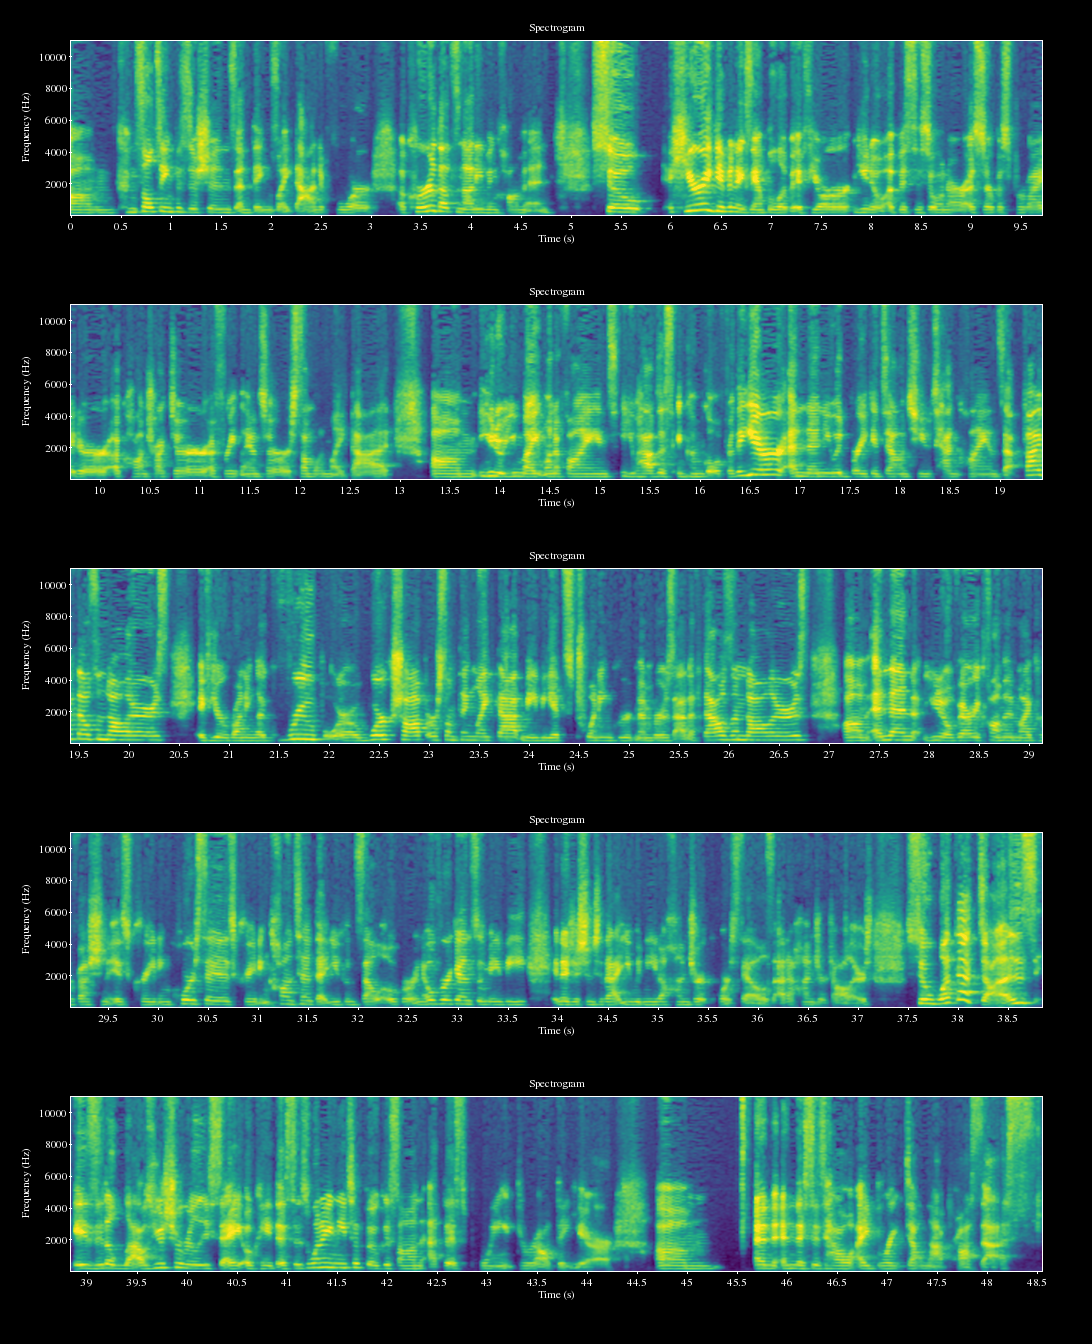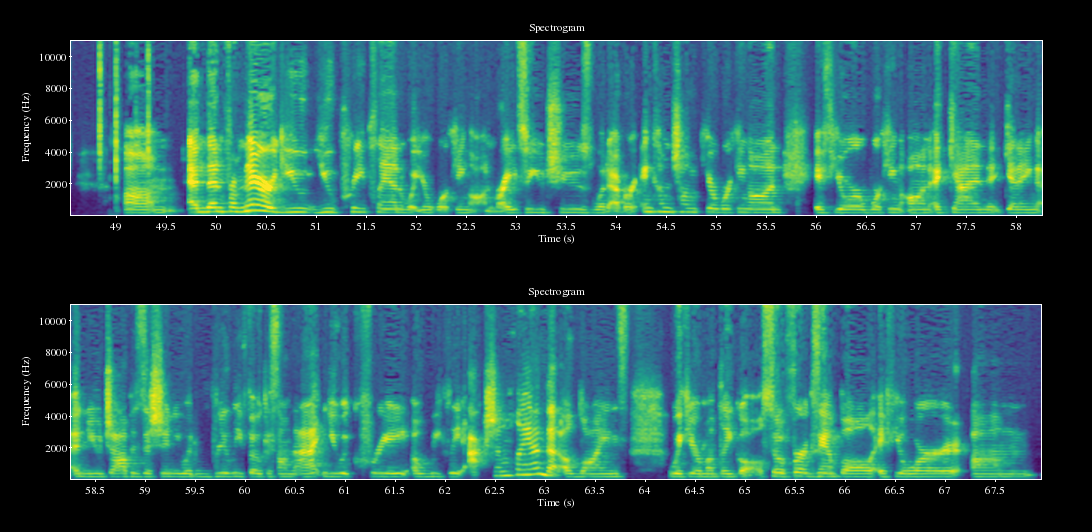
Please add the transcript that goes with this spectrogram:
um, consulting positions and things like that for a career that's not even common. So here I give an example of if you're, you know, a business owner, a service provider, a contractor, a freelancer, or someone like that. Um, you know, you might want to find you have this income goal for the year, and then you would break it down to 10 clients at $5,000. If you're running a group or a workshop or something like that, maybe it's 20 group members at $1,000. Um, and then, you know, very common in my profession is creating courses, creating content that you can sell over and over again. So maybe in addition to that, you would need 100 courses sales at $100. So, what that does is it allows you to really say, okay, this is what I need to focus on at this point throughout the year. Um, and, and this is how I break down that process um, and then from there you you pre-plan what you're working on right? So you choose whatever income chunk you're working on. If you're working on again getting a new job position you would really focus on that. You would create a weekly action plan that aligns with your monthly goal. So for example if you're um,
